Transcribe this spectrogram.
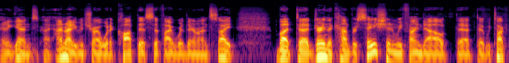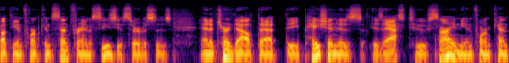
and again, I, I'm not even sure I would have caught this if I were there on site but uh, during the conversation, we find out that uh, we talked about the informed consent for anesthesia services, and it turned out that the patient is is asked to sign the informed con-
